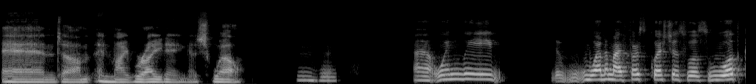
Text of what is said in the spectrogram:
and um, and my writing as well. Mm-hmm. Uh, when we one of my first questions was what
